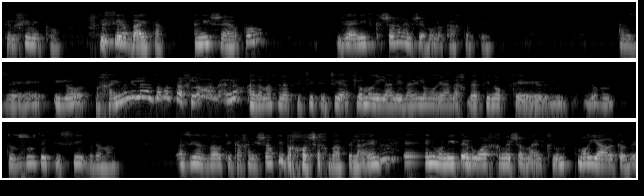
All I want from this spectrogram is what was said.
תלכי מפה, תיסעי הביתה. אני אשאר פה, ואני אתקשר אליהם שיבואו לקחת אותי. אז uh, היא לא, בחיים אני לא אעזוב אותך, לא, לא. אז אמרתי לה, תצאי, תצאי, את לא מועילה לי ואני לא מועילה לך, והתינוק, uh, לא, תזוזי, תיסעי וגמר. אז היא עזבה אותי ככה, נשארתי בחושך באפלה, אין, אין מונית, אין רוח נשמה, אין כלום, כמו יער כזה.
